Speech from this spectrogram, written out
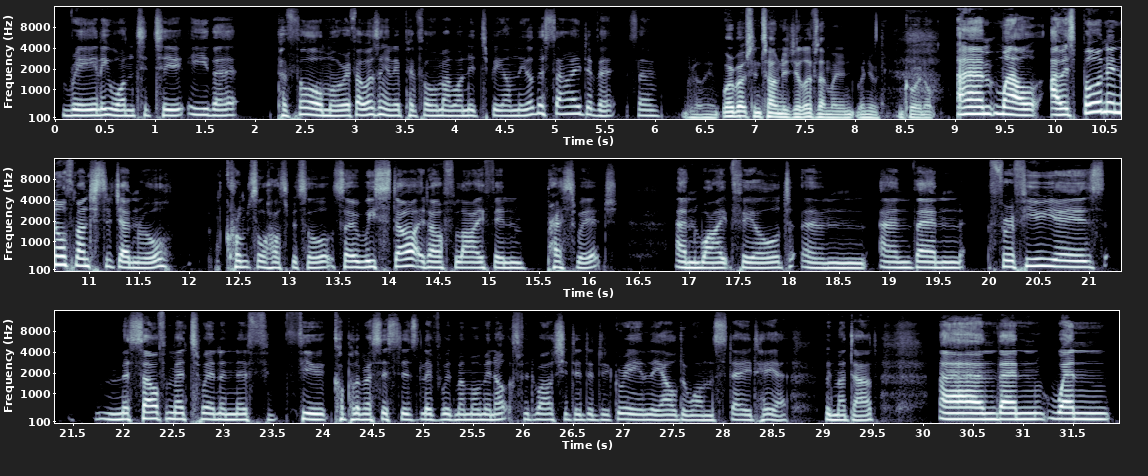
really wanted to either perform or if I wasn't going to perform, I wanted to be on the other side of it. So, Brilliant. Whereabouts in town did you live then when, when you were growing up? um, well, I was born in North Manchester General, Crumpsall Hospital. So we started off life in Prestwich and Whitefield, and and then for a few years, myself and my twin and a f- few couple of my sisters lived with my mum in Oxford while she did a degree, and the elder one stayed here with my dad. And then when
